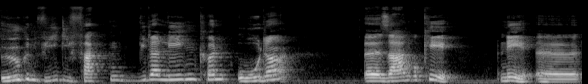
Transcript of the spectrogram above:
irgendwie die Fakten widerlegen können oder äh, sagen, okay, nee, äh,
